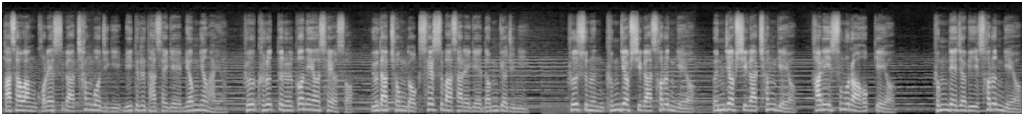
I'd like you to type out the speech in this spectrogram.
하사왕 고레스가 창고지기 미드르다색에 명령하여 그 그릇들을 꺼내어 세어서 유다 총독 세스바살에게 넘겨주니 그 수는 금접시가 서른 개요 은접시가 천 개요 칼이 스물아홉 개요. 금대접이 서른 개요.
